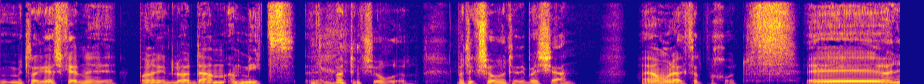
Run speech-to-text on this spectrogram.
מתרגש, כן, אה, בוא נגיד, לא אדם אמיץ אה, בתקשורת, בתקשורת, אני ביישן. היום אולי קצת פחות. אה, אני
